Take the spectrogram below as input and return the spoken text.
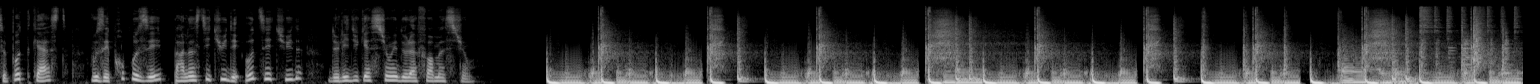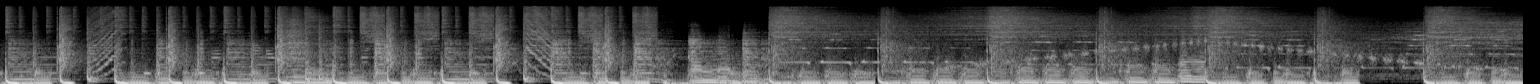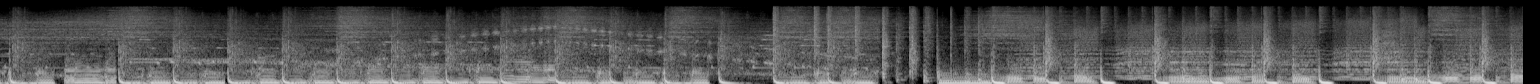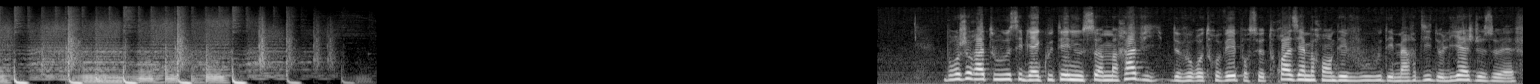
Ce podcast vous est proposé par l'Institut des hautes études de l'éducation et de la formation. Bonjour à tous, et eh bien écoutez, nous sommes ravis de vous retrouver pour ce troisième rendez-vous des mardis de l'IH2EF.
